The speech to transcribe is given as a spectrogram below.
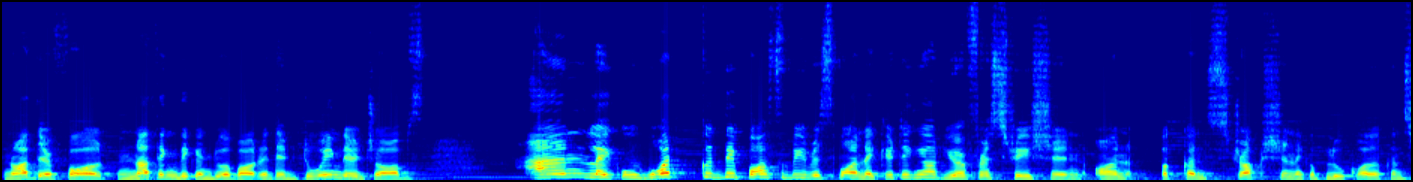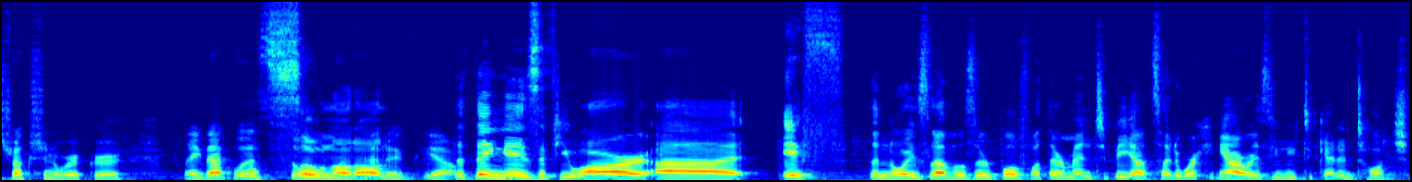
not their fault, nothing they can do about it. They're doing their jobs. And like, what could they possibly respond? Like, you're taking out your frustration on a construction, like a blue collar construction worker. Like that was so, so, not pathetic. on. Yeah. The thing is, if you are, uh, if the noise levels are above what they're meant to be outside of working hours, you need to get in touch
